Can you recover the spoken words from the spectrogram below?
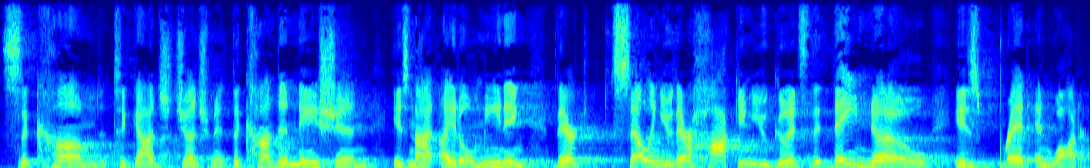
succumbed to God's judgment. The condemnation is not idle, meaning they're selling you, they're hawking you goods that they know is bread and water.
